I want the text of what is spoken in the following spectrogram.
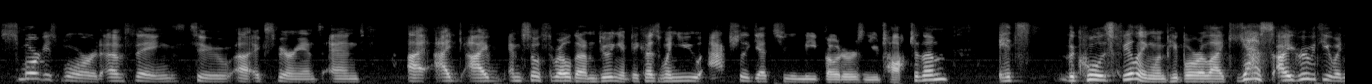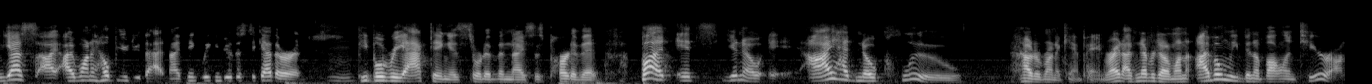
smorgasbord of things to uh, experience. And I, I I am so thrilled that I'm doing it because when you actually get to meet voters and you talk to them, it's the coolest feeling when people are like, "Yes, I agree with you," and "Yes, I, I want to help you do that," and I think we can do this together. And Mm. people reacting is sort of the nicest part of it. But it's you know, I had no clue how to run a campaign, right? I've never done one. I've only been a volunteer on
